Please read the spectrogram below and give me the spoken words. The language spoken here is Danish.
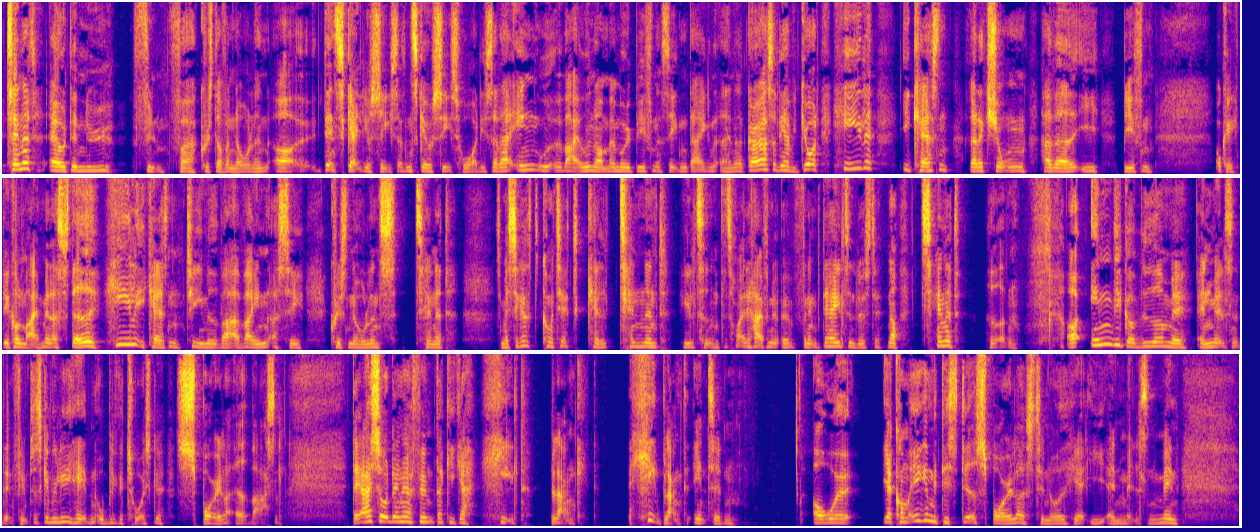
Tenet er jo den nye film fra Christopher Nolan, og den skal jo ses, og den skal jo ses hurtigt, så der er ingen ud, vej udenom, man må i biffen og se den, der er ikke noget andet at gøre, så det har vi gjort. Hele i kassen, redaktionen har været i biffen. Okay, det er kun mig, men altså stadig hele i kassen teamet var, var inde og se Chris Nolans Tenet, som jeg sikkert kommer til at kalde Tenant hele tiden. Det tror jeg, det har jeg fornem- øh, fornemt. Det har jeg hele tiden lyst til. Nå, Tenet hedder den. Og inden vi går videre med anmeldelsen af den film, så skal vi lige have den obligatoriske spoiler-advarsel. Da jeg så den her film, der gik jeg helt blank, helt blankt ind til den. Og øh, jeg kommer ikke med deciderede spoilers til noget her i anmeldelsen, men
